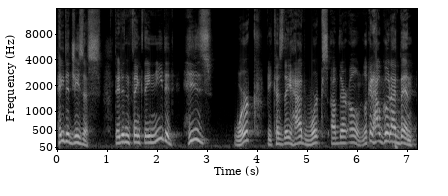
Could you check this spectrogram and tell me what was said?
hated Jesus. They didn't think they needed His work because they had works of their own. Look at how good I've been.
